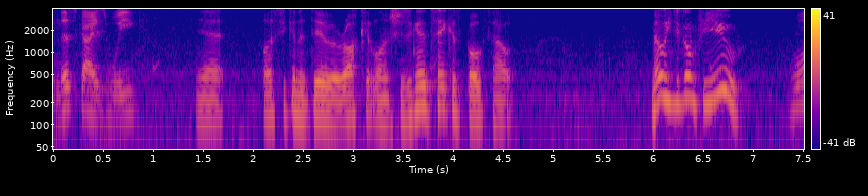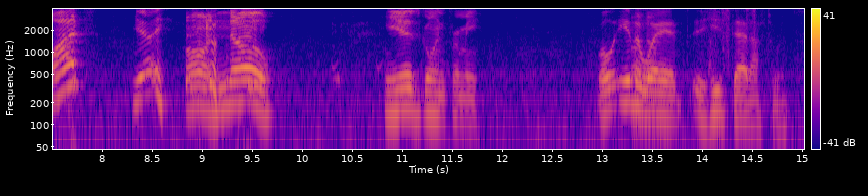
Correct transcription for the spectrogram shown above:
and this guy's weak. Yeah. What's he gonna do? A rocket launcher? Is he gonna take us both out? No, he's going for you. What? Yeah. he's Oh no. He is going for me. Well, either Oh, no. way, it's, he's dead afterwards.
